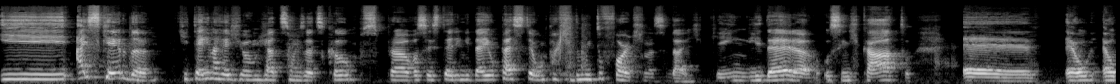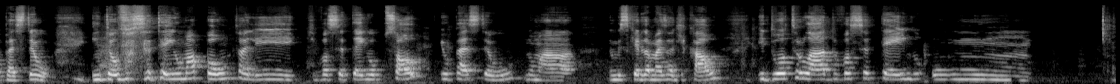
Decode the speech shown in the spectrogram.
E a esquerda, que tem na região já de São José dos Campos, para vocês terem ideia, o PST é um partido muito forte na cidade. Quem lidera o sindicato é, é o, é o PSTU. Então você tem uma ponta ali que você tem o PSOL e o PSTU numa, numa esquerda mais radical, e do outro lado você tem um,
